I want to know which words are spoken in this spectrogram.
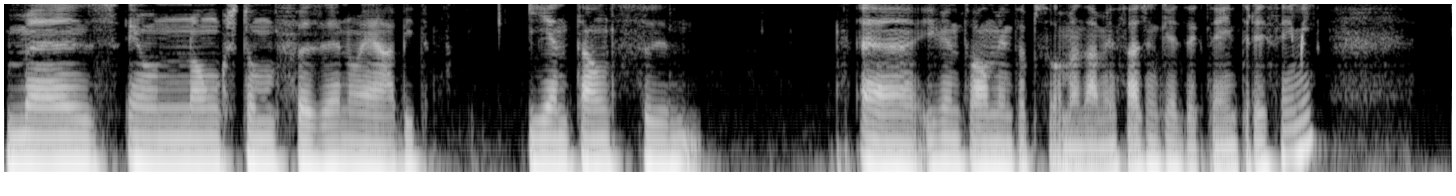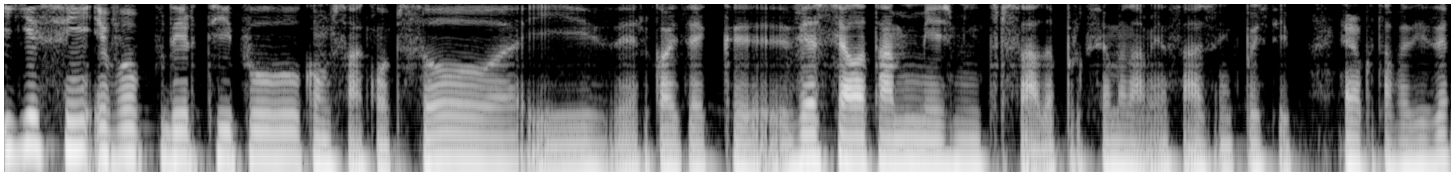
mas eu não costumo fazer, não é hábito. E então, se uh, eventualmente a pessoa mandar mensagem, quer dizer que tem interesse em mim. E assim eu vou poder, tipo, conversar com a pessoa e ver quais é que. ver se ela está mesmo interessada. Porque se eu mandar mensagem, depois, tipo, era o que eu estava a dizer.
